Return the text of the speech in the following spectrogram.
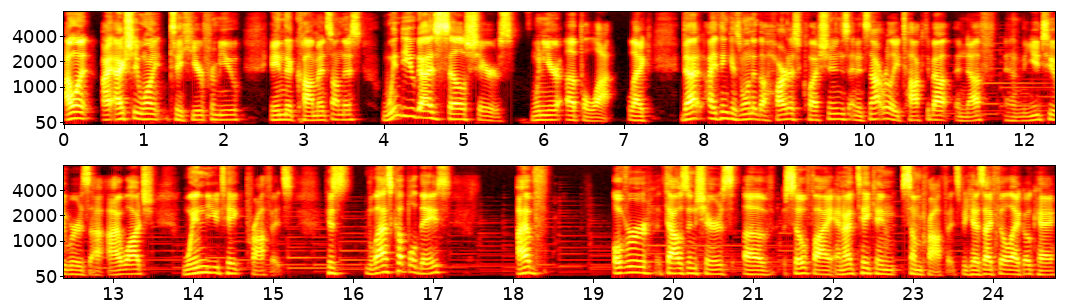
I want, I actually want to hear from you in the comments on this. When do you guys sell shares when you're up a lot? Like that, I think is one of the hardest questions, and it's not really talked about enough. And the YouTubers I watch, when do you take profits? Because the last couple days, I have over a thousand shares of SoFi and I've taken some profits because I feel like, okay,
